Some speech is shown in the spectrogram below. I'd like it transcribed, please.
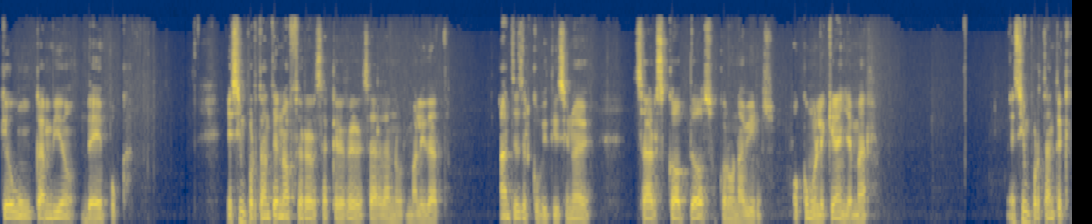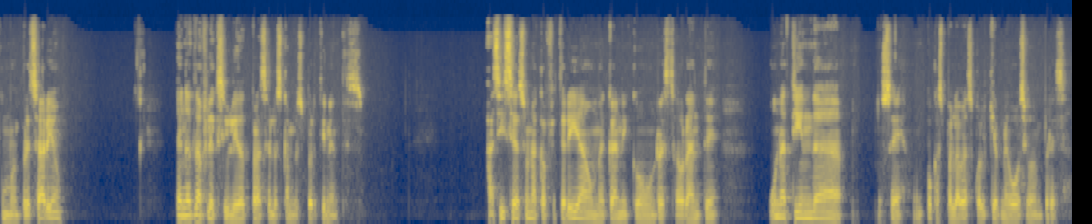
que hubo un cambio de época. Es importante no aferrarse a querer regresar a la normalidad antes del COVID-19, SARS-CoV-2 o coronavirus o como le quieran llamar. Es importante que como empresario tengas la flexibilidad para hacer los cambios pertinentes. Así seas una cafetería, un mecánico, un restaurante, una tienda, no sé, en pocas palabras cualquier negocio o empresa.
